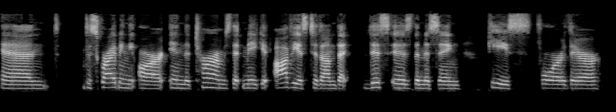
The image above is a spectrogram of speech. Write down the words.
and describing the art in the terms that make it obvious to them that this is the missing piece for their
